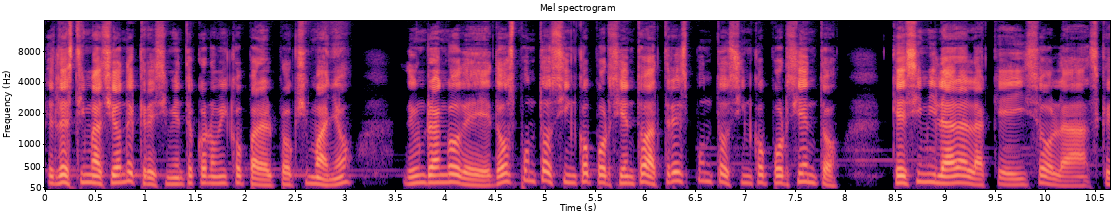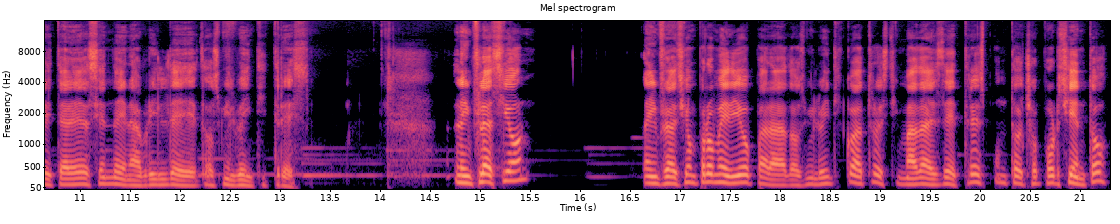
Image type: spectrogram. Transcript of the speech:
que es la estimación de crecimiento económico para el próximo año de un rango de 2.5% a 3.5%, que es similar a la que hizo la Secretaría de Hacienda en abril de 2023. La inflación, la inflación promedio para 2024 estimada es de 3.8%,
